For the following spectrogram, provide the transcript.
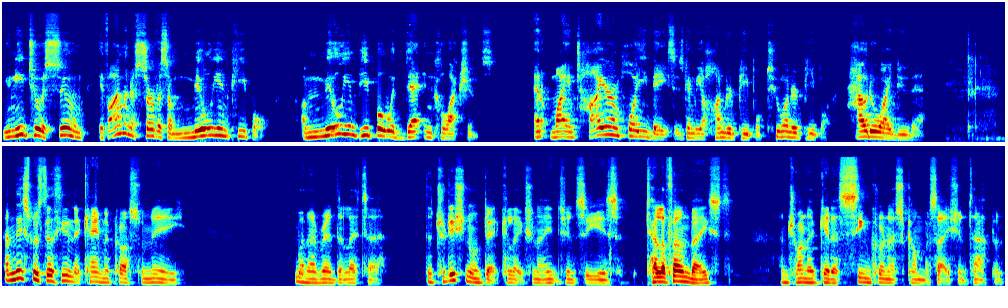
You need to assume if I'm going to service a million people, a million people with debt and collections, and my entire employee base is going to be 100 people, 200 people, how do I do that? And this was the thing that came across for me when I read the letter. The traditional debt collection agency is telephone based and trying to get a synchronous conversation to happen.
